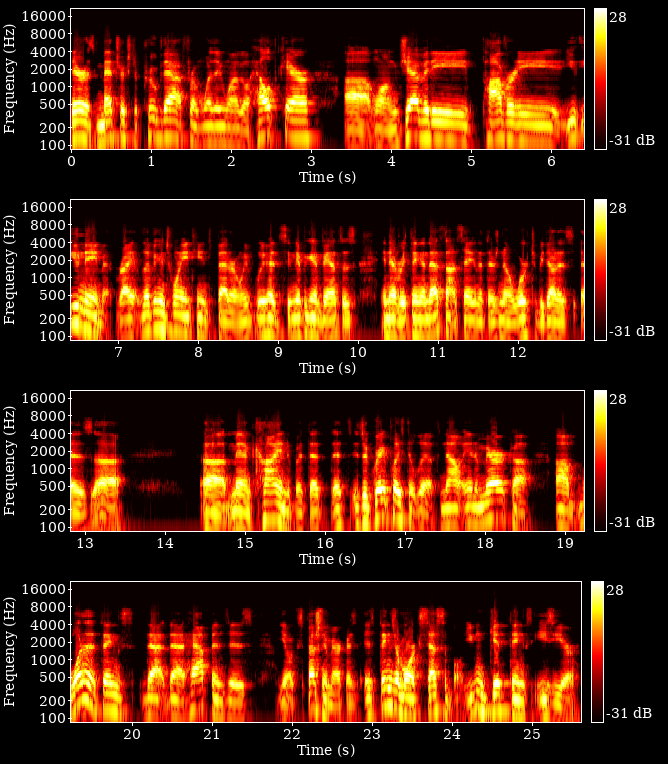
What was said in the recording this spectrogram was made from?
there is metrics to prove that from whether you want to go healthcare uh, longevity, poverty, you, you name it, right? Living in 2018 is better, and we've, we've had significant advances in everything. And that's not saying that there's no work to be done as, as uh, uh, mankind, but that that's it's a great place to live. Now, in America, um, one of the things that, that happens is, you know, especially in America, is, is things are more accessible. You can get things easier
